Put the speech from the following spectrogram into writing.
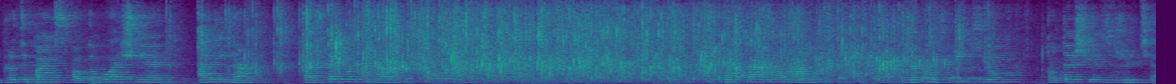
Drodzy Państwo, to właśnie Alina każdego dnia powtarza nam, że hospicjum to też jest życie.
